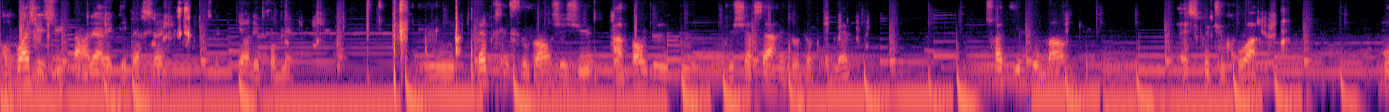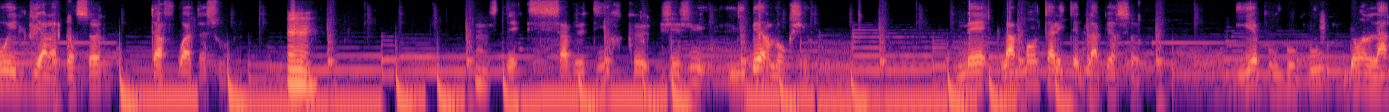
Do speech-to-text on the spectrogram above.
On voit Jésus parler avec des personnes qui ont des problèmes. Très très souvent, Jésus, avant de, de chercher à résoudre le problème, soit il demande est-ce que tu crois? Ou il dit à la personne ta foi t'a sauvé. Hum. Ça veut dire que Jésus libère l'onction. Mais la mentalité de la personne y est pour beaucoup dans la,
